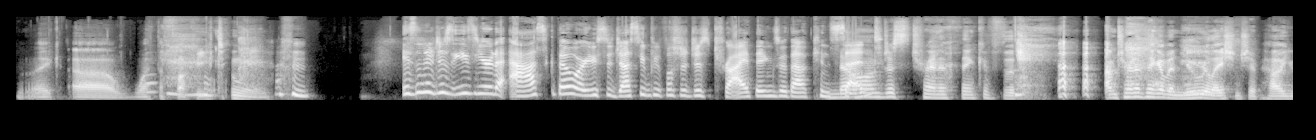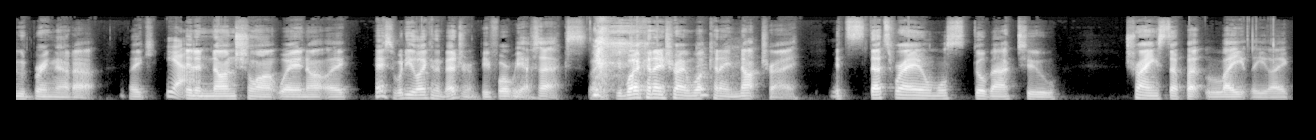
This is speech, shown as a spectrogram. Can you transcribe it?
like, uh, what the fuck are you doing? Isn't it just easier to ask though? Are you suggesting people should just try things without consent? No, I'm just trying to think of the. I'm trying to think of a new relationship, how you would bring that up. Like yeah. in a nonchalant way, not like, hey, so what do you like in the bedroom before we have sex? Like, what can I try and what can I not try? It's that's where I almost go back to trying stuff, but lightly, like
